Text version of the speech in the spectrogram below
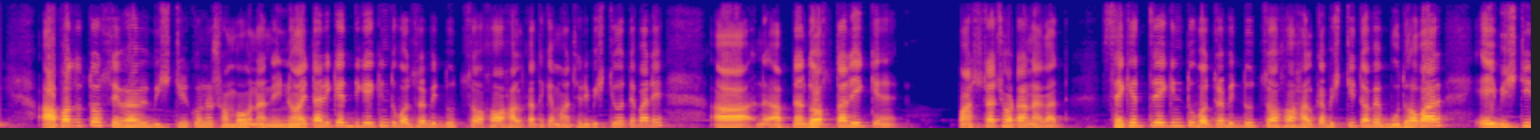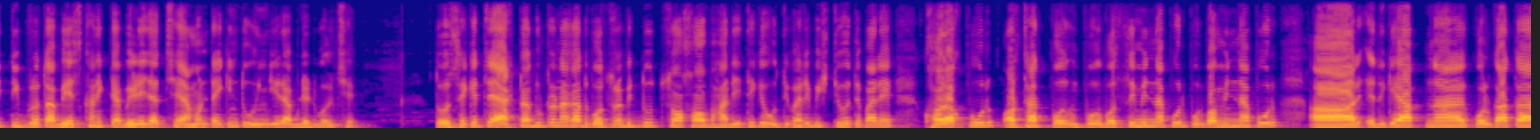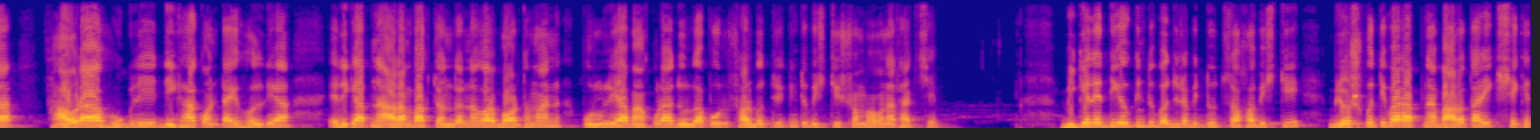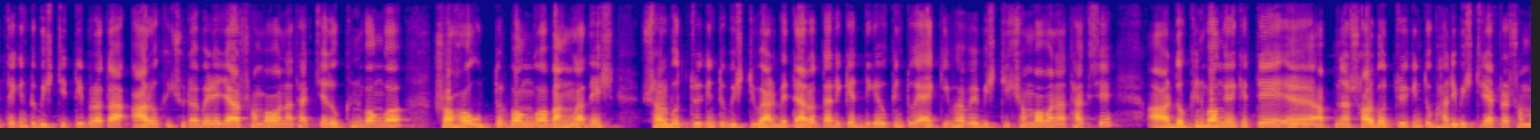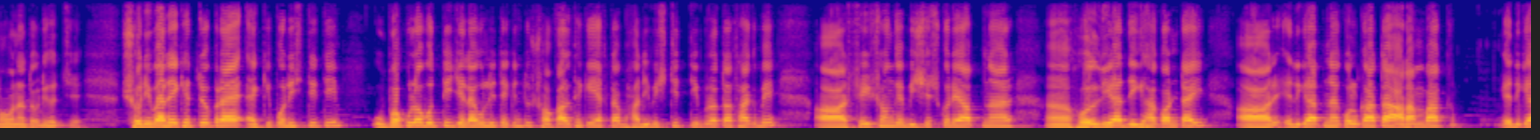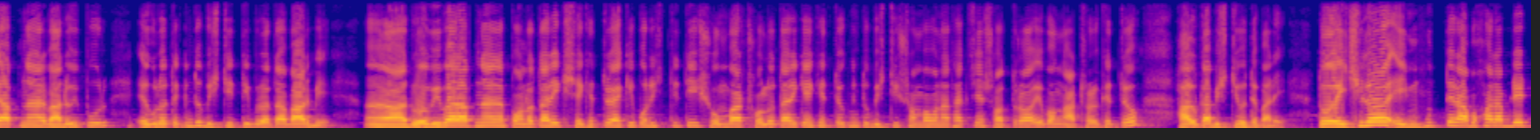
আপাতত সেভাবে বৃষ্টির কোনো সম্ভাবনা নেই। নয় তারিখের দিকে কিন্তু বজ্রবিদ্যুৎ সহ হালকা থেকে মাঝারি বৃষ্টি হতে পারে। আপনার দশ তারিখ, পাঁচটা, ছটা নাগাদ। সেক্ষেত্রে কিন্তু বজ্রবিদ্যুৎ সহ হালকা বৃষ্টি, তবে বুধবার এই বৃষ্টির তীব্রতা বেশ খানিকটা বেড়ে যাচ্ছে এমনটাই কিন্তু উইন্ডির আপডেট বলছে। তো সেক্ষেত্রে একটা দুটো নাগাদ বজ্রবিদ্যুৎ সহ ভারী থেকে অতি ভারী বৃষ্টি হতে পারে খড়গপুর, অর্থাৎ পশ্চিম মিদনাপুর, পূর্ব মিদনাপুর, আর এদিকে আপনার কলকাতা, হাওড়া, হুগলি, দীঘা, কন্টাই, হলদিয়া, এদিকে আপনার আরামবাগ, চন্দননগর, বর্ধমান, পুরুলিয়া, বাঁকুড়া, দুর্গাপুর সর্বত্রই কিন্তু বৃষ্টির সম্ভাবনা থাকছে। বিকেলের দিকেও কিন্তু বজ্রবিদ্যুৎ সহ বৃষ্টি। বৃহস্পতিবার আপনার বারো তারিখ, সেক্ষেত্রে কিন্তু বৃষ্টির তীব্রতা আরও কিছুটা বেড়ে যাওয়ার সম্ভাবনা থাকছে দক্ষিণবঙ্গ সহ উত্তরবঙ্গ, বাংলাদেশ। সর্বত্রই কিন্তু বৃষ্টি বাড়বে। তেরো তারিখের দিকেও কিন্তু একইভাবে বৃষ্টির সম্ভাবনা থাকছে। আর দক্ষিণবঙ্গের ক্ষেত্রে আপনার সর্বত্রই কিন্তু ভারী বৃষ্টির একটা সম্ভাবনা তৈরি হচ্ছে। শনিবারের ক্ষেত্রেও প্রায় একই পরিস্থিতি। উপকূলবর্তী জেলাগুলিতে কিন্তু সকাল থেকেই একটা ভারী বৃষ্টির তীব্রতা থাকবে। আর সেই সঙ্গে বিশেষ করে আপনার হলদিয়া দীঘা কন্টাই, আর এদিকে আপনার কলকাতা, আরামবাগ, এদিকে আপনার বারুইপুর, এগুলোতে কিন্তু বৃষ্টির তীব্রতা বাড়বে। আর রবিবার আপনার পনেরো তারিখ, সেক্ষেত্রেও একই পরিস্থিতি। সোমবার ষোলো তারিখের ক্ষেত্রেও কিন্তু বৃষ্টির সম্ভাবনা থাকছে। সতেরো এবং আঠেরোর ক্ষেত্রেও হালকা বৃষ্টি হতে পারে। তো এই ছিল এই মুহূর্তের আবহাওয়ার আপডেট।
